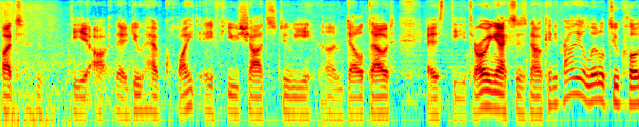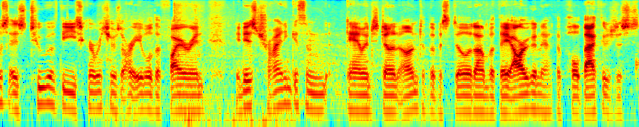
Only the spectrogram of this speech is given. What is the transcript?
but the, uh, they do have quite a few shots to be um, dealt out as the throwing axe is now getting probably a little too close as two of the skirmishers are able to fire in. It is trying to get some damage done onto the Bastiladon, but they are going to have to pull back. There's just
